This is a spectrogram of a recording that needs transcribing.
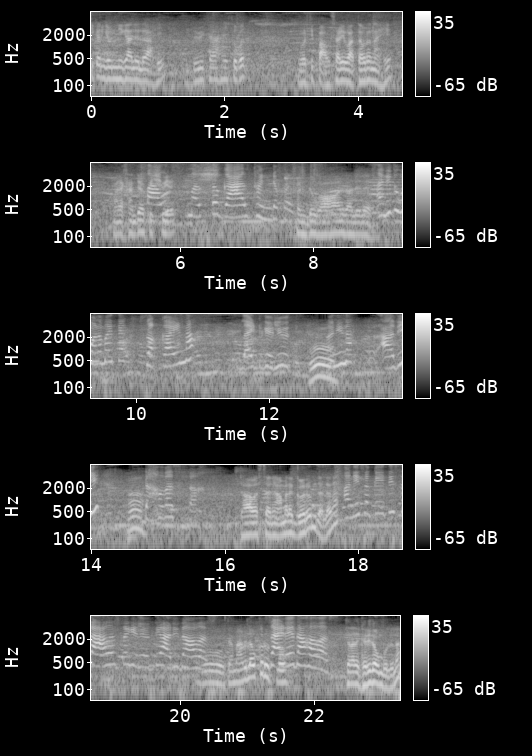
चिकन घेऊन निघालेलो आहे. देविका आहे सोबत. वरती पावसाळी वातावरण आहे. माझ्या खांद्यावर पिशवी आहे. मस्त गार थंड पडत थंडगार झालेलं आहे. आणि तुम्हाला माहिती आहे सकाळी ना लाइट गेली होती. हो. आणि ना आधी हां. दहा वाजता. दहा वाजता आणि आम्हाला गरम झालं ना? आणि सकाळी ती सहा वाजता गेली होती आधी दहा वाजता. हो त्यामुळे आम्ही लवकर उठलो. साडे दहा वाजता. चला घरी जाऊन बोलू ना?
